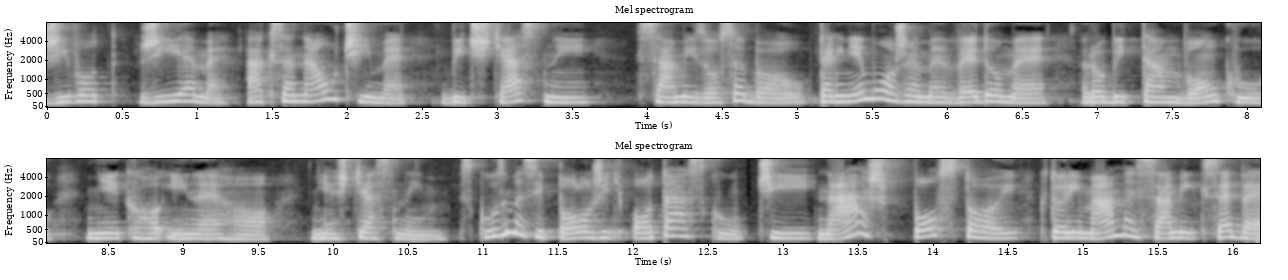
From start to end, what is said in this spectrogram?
život žijeme. Ak sa naučíme byť šťastní sami so sebou, tak nemôžeme vedome robiť tam vonku niekoho iného nešťastným. Skúsme si položiť otázku, či náš postoj, ktorý máme sami k sebe,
